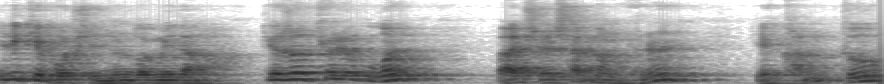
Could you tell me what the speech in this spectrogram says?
이렇게 볼 수 있는 겁니다. 그래서 결국은 사명자는 이제 감, 두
